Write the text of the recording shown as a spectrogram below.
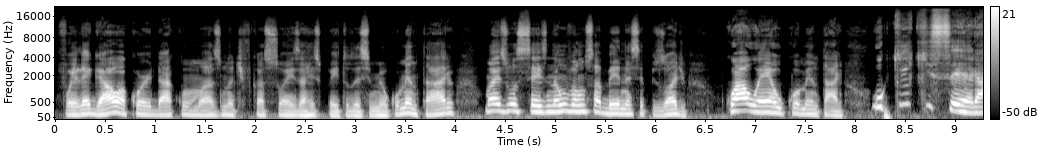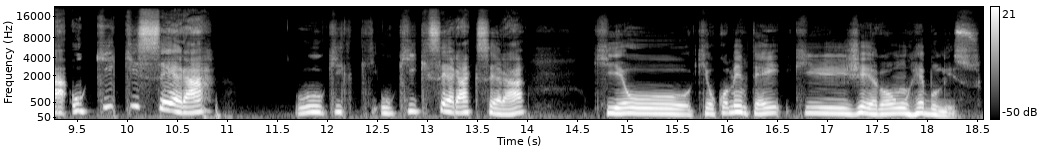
foi legal acordar com umas notificações a respeito desse meu comentário, mas vocês não vão saber nesse episódio qual é o comentário. O que que será? O que que será? O que o que, que será que será que eu que eu comentei que gerou um rebuliço?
